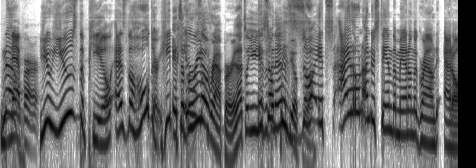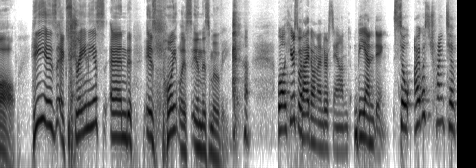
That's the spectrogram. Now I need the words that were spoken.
No. Never. You use the peel as the holder. He it's a burrito wrapper. That's what you use It's a a banana peel bizarre. for. It's I don't understand the man on the ground at all. He is extraneous and is pointless in this movie. Well, here's what I don't understand the ending. So I was trying to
